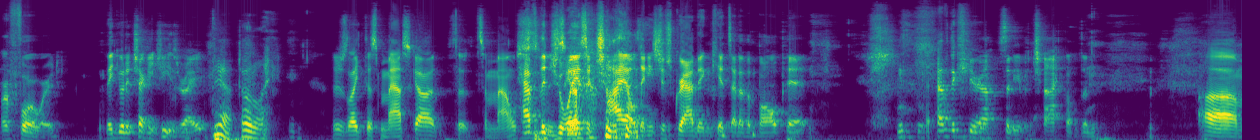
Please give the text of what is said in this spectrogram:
or forward, they'd go to Chuck E. Cheese, right? Yeah, totally. there's like this mascot. It's a, it's a mouse. Have the joy as a child, and he's just grabbing kids out of the ball pit. Have the curiosity of a child, and um,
